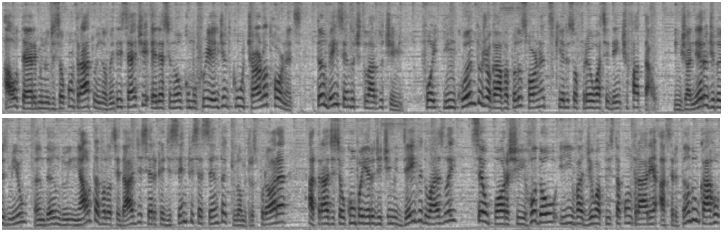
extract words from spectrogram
Ao término de seu contrato, em 97, ele assinou como free agent com o Charlotte Hornets, também sendo titular do time. Foi enquanto jogava pelos Hornets que ele sofreu o acidente fatal. Em janeiro de 2000, andando em alta velocidade, cerca de 160 km por hora, atrás de seu companheiro de time David Wesley, seu Porsche rodou e invadiu a pista contrária, acertando um carro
